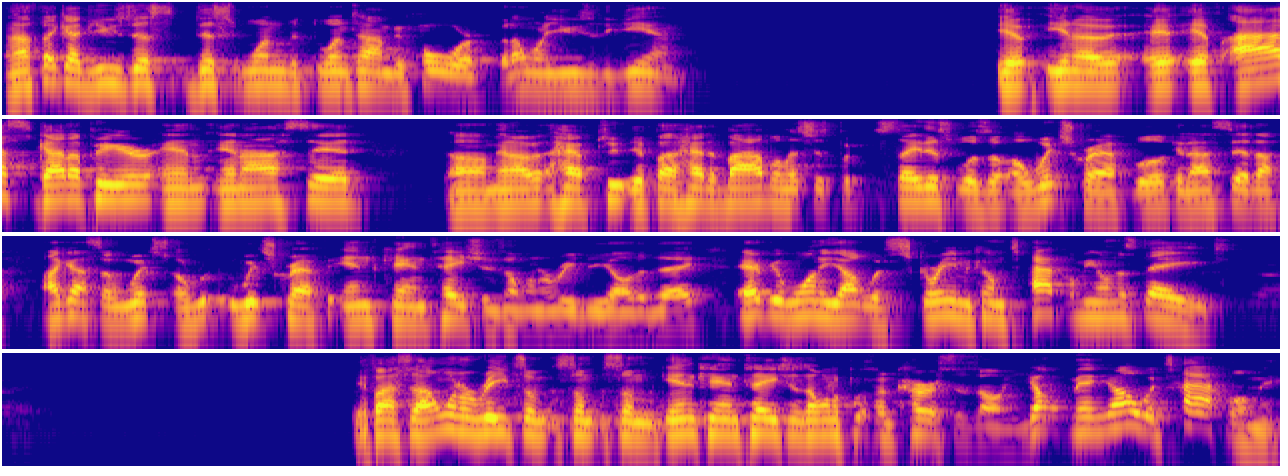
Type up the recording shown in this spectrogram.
And I think I've used this this one one time before, but I want to use it again. If you know, if I got up here and and I said, um, and I have to, if I had a Bible, let's just say this was a, a, witchcraft book, and I said I, I got some witch, witchcraft incantations I want to read to y'all today. Every one of y'all would scream and come tackle me on the stage. If I said I want to read some some some incantations, I want to put some curses on you, y'all, man, y'all would tackle me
